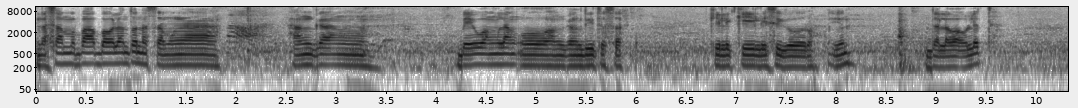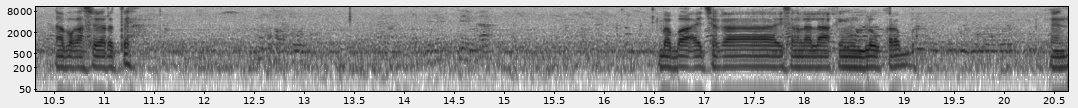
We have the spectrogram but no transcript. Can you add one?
Nasa mababaw lang to, nasa mga hanggang bewang lang o hanggang dito sa kilikili siguro. Yun. Dalawa ulit. Napakaswerte. Babae tsaka isang lalaking blue crab. Yan.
